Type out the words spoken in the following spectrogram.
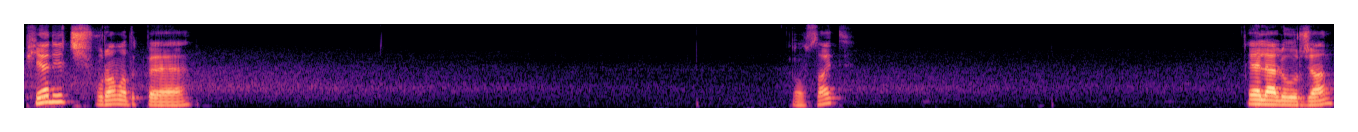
Pjanic vuramadık be. Offside. Helal Uğurcan.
